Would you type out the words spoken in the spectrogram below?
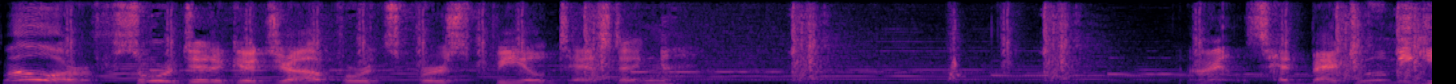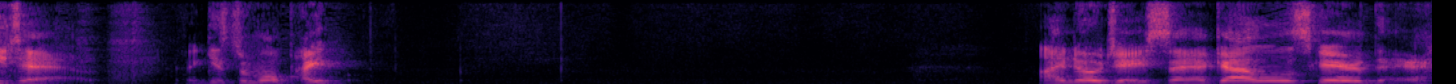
Well, our sword did a good job for its first field testing. Alright, let's head back to Omiki Town and get some more paper. I know, Jason. I got a little scared there.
